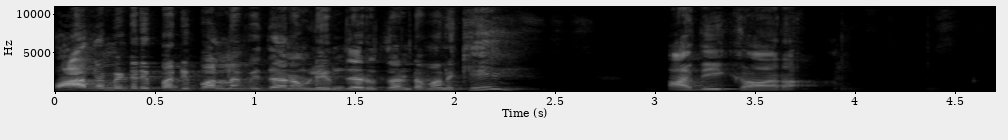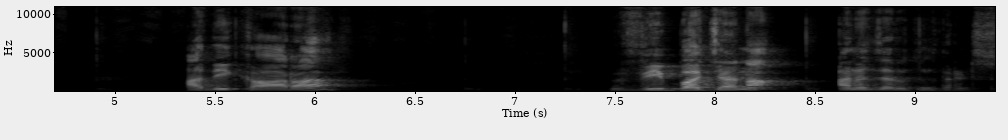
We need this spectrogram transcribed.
పార్లమెంటరీ పరిపాలన విధానంలో ఏం జరుగుతుందంటే మనకి? అధికార అధికార విభజన అనేది జరుగుతుంది ఫ్రెండ్స్.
